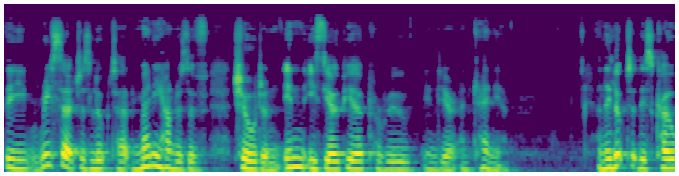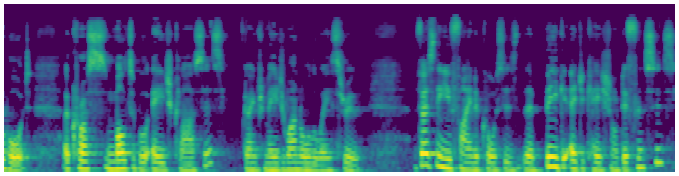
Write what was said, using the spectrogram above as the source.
the researchers looked at many hundreds of children in Ethiopia, Peru, India, and Kenya. And they looked at this cohort across multiple age classes, going from age one all the way through. The first thing you find, of course, is the big educational differences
